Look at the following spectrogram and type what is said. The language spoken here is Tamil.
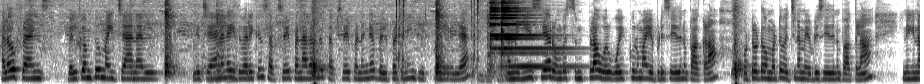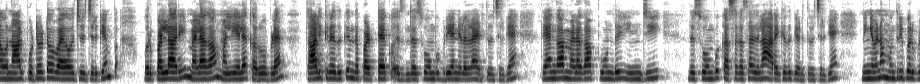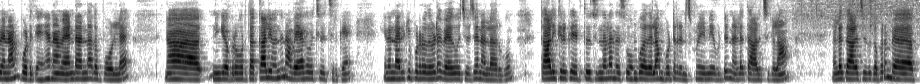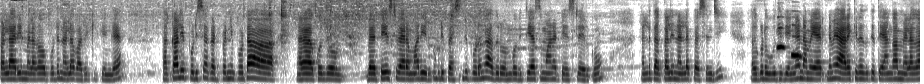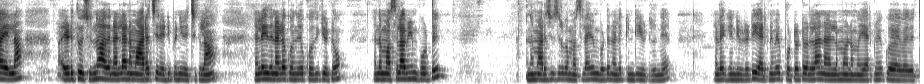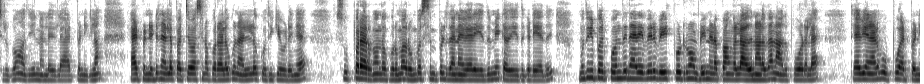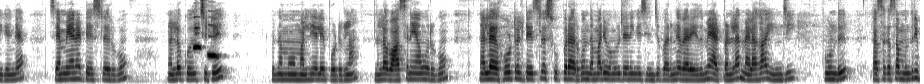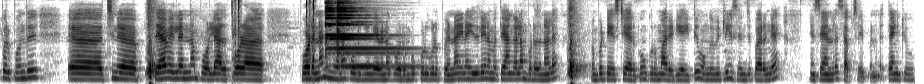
Hello friends welcome to my channel இந்த சேனலை இது வரைக்கும் சப்ஸ்கிரைப் பண்ணாதவங்க சப்ஸ்கிரைப் பண்ணுங்கள் பெல் பட்டனையும் கிளிக் பண்ணிடுங்க நம்ம ஈஸியாக ரொம்ப சிம்பிளாக ஒரு ஒய் குருமா எப்படி செய்யுதுன்னு பார்க்கலாம். பொட்டோட்டோ மட்டும் வச்சு நம்ம எப்படி செய்யுதுன்னு பார்க்கலாம். இன்றைக்கி நான் ஒரு நாலு பொட்டோட்டோ வேக வச்சு வச்சுருக்கேன். ஒரு பல்லாரி மிளகா மல்லியலை கருவேப்பிலை. தாளிக்கிறதுக்கு இந்த பட்டை இந்த சோம்பு பிரியாணிலலாம் எடுத்து வச்சுருக்கேன். தேங்காய் மிளகா பூண்டு இஞ்சி இந்த சோம்பு கசகசா இதெல்லாம் அரைக்கிறதுக்கு எடுத்து வச்சுருக்கேன். நீங்கள் வேணால் முந்திரி பருப்பு வேணாலும் போட்டுக்கங்க. நான் வேண்டான்னு அதை போடல. நான் நீங்கள் அப்புறம் ஒரு தக்காளி வந்து நான் வேக வச்சு வச்சுருக்கேன். ஏன்னா நறுக்கி போடுறத விட வேக வச்சு வச்சா நல்லாயிருக்கும். தாளிக்கிறதுக்கு எடுத்து வச்சிருந்தாலும் அந்த சோம்பு அதெல்லாம் போட்டு ரெண்டு ஸ்பூன் எண்ணெயை விட்டு நல்லா தாளிச்சிக்கலாம். நல்லா தாளிச்சதுக்கப்புறம் பல்லாரி மிளகாவை போட்டு நல்லா வதக்கிக்கோங்க. தக்காளி பொடிசாக கட் பண்ணி போட்டால் கொஞ்சம் டேஸ்ட் வேறு மாதிரி இருக்கும். இப்படி பிசைஞ்சு போடுங்க அது ரொம்ப வித்தியாசமான டேஸ்ட்டில் இருக்கும். நல்லா தக்காளி நல்லா பிசைஞ்சு அது கூட ஊற்றிக்கோங்க நம்ம ஏற்கனவே அரைக்கிறதுக்கு தேங்காய் மிளகாய் எல்லாம் எடுத்து வச்சுருந்தோம். அதை நல்லா நம்ம அரைச்சி ரெடி பண்ணி வச்சுக்கலாம். நல்லா இது நல்லா கொஞ்சம் கொதிக்கட்டும். அந்த மசாலாவையும் போட்டு அந்த மறைச்சி வச்சுருக்க மசாலாவையும் போட்டு நல்லா கிண்டி விட்டுருங்க. நல்லா கிண்டி விட்டுட்டு ஏற்கனவே பொட்டோட்டோலாம் நல்ல நம்ம ஏற்கனவே கொ- வச்சுருக்கோம். அதையும் நல்லா இதில் ஆட் பண்ணிக்கலாம். ஆட் பண்ணிவிட்டு நல்லா பச்சை வாசனை போகிற அளவுக்கு நல்லா கொதிக்க விடுங்க. சூப்பராக இருக்கும் அந்த குருமா. ரொம்ப சிம்பிள் தானே வேறு எதுவுமே கதை இது கிடையாது. முதிரி பருப்பு வந்து நிறைய பேர் வெயிட் போட்டுரும் அப்படின்னு நினைப்பாங்கல்ல அதனால தான் நான் அது போடலை. தேவையான அளவு உப்பு ஆட் பண்ணிக்கோங்க. செம்மையான டேஸ்ட்டில் இருக்கும். நல்லா கொதிச்சுட்டு இப்போ நம்ம மல்லி இலையை போட்டுக்கலாம். நல்லா வாசனையாகவும் இருக்கும். நல்ல ஹோட்டல் டேஸ்ட்டில் சூப்பராக இருக்கும். இந்த மாதிரி உங்கள் வீட்டில் நீங்கள் செஞ்சு பாருங்கள் வேறு எதுவுமே ஆட் பண்ணல. மிளகாய் இஞ்சி பூண்டு கசகசா முந்திரி பருப்பு வந்து சின்ன தேவையில்லைன்னு தான் போடல. அது போட போடனா நீங்கள் வேணால் போட்டுக்கோங்க. வேணால் ரொம்ப கொழு கொழுப்பு வேணாம். ஏன்னா இதிலே நம்ம தேங்காய்லாம் போடுறதுனால ரொம்ப டேஸ்டியாக இருக்கும். குருமா ரெடி ஆகிட்டு உங்கள் வீட்லேயும் செஞ்சு பாருங்கள் என் சேனலை சப்ஸ்கிரைப் பண்ணுங்கள் தேங்க்யூ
